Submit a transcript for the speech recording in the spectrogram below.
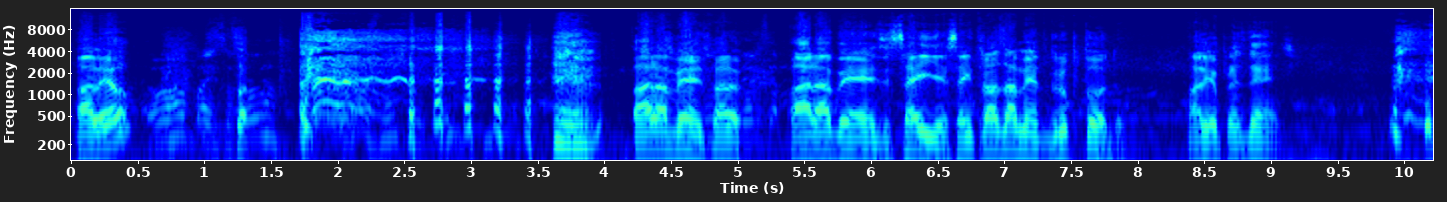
Valeu? Ô, rapaz, tô... Parabéns, parabéns. Parabéns. Isso aí, esse é entrosamento, grupo todo. Valeu, presidente.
